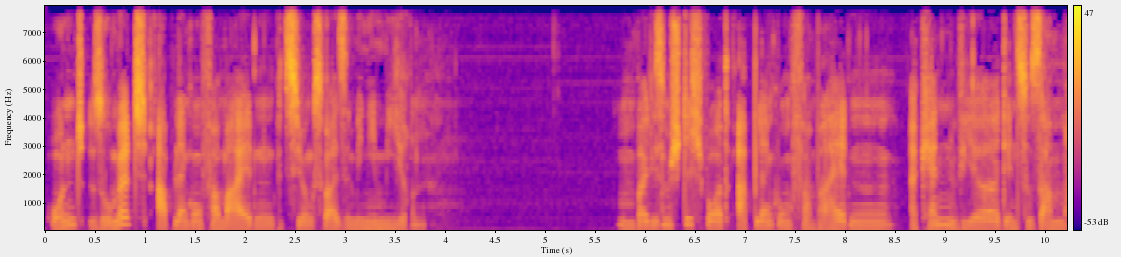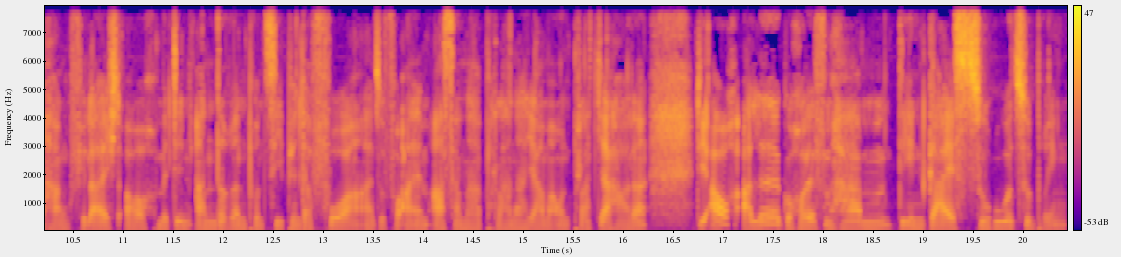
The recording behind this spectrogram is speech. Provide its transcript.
und somit Ablenkung vermeiden bzw. minimieren. Bei diesem Stichwort Ablenkung vermeiden erkennen wir den Zusammenhang vielleicht auch mit den anderen Prinzipien davor, also vor allem Asana, Pranayama und Pratyahara, die auch alle geholfen haben, den Geist zur Ruhe zu bringen.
